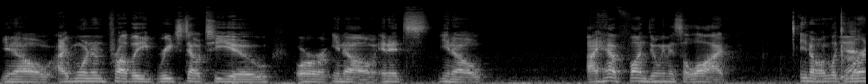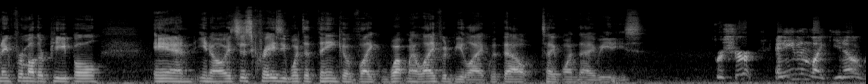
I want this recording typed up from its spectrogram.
You know, I wouldn't have probably reached out to you, or you know, and it's you know, I have fun doing this a lot. You know, like Yeah. learning from other people, and you know, it's just crazy what to think of like what my life would be like without type one diabetes. For sure. And even like, you know,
